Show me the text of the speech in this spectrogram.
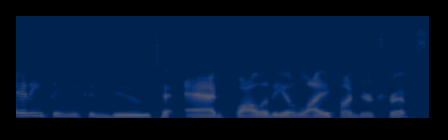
anything you can do to add quality of life on your trips,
